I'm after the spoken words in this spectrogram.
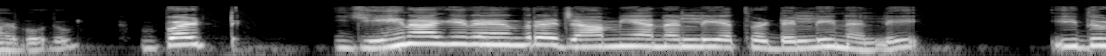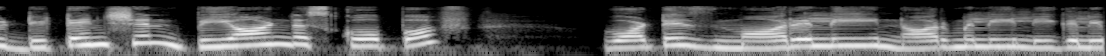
ಮಾಡ್ಬೋದು. ಬಟ್ ಏನಾಗಿದೆ ಅಂದ್ರೆ ಜಾಮಿಯಾನಲ್ಲಿ ಅಥವಾ ಡೆಲ್ಲಿನಲ್ಲಿ ಇದು detention beyond the scope of what is morally normally legally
